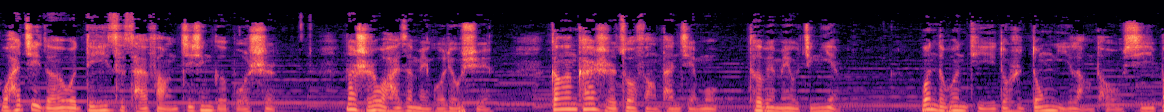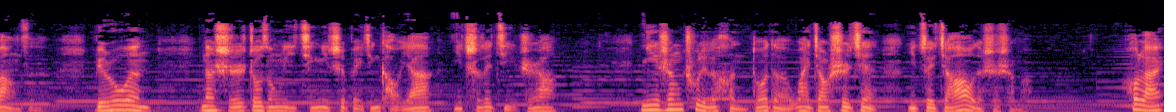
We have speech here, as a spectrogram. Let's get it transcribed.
我还记得我第一次采访基辛格博士，那时我还在美国留学，刚刚开始做访谈节目，特别没有经验，问的问题都是东一榔头西一棒子，比如问，那时周总理请你吃北京烤鸭，你吃了几只啊？你一生处理了很多的外交事件，你最骄傲的是什么？后来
